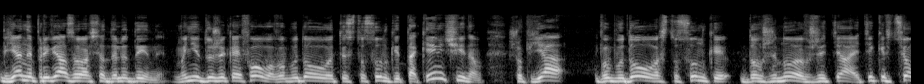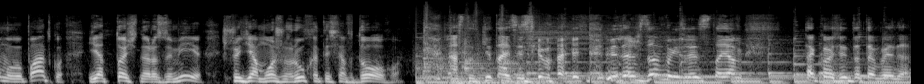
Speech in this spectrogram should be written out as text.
я не прив'язувався до людини. Мені дуже кайфово вибудовувати стосунки таким чином, щоб я вибудовував стосунки довжиною в життя. І тільки в цьому випадку я точно розумію, що я можу рухатися вдовго. Нас тут китайці знімають. Він аж завис, він стояв. Так ось до тебе йде.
